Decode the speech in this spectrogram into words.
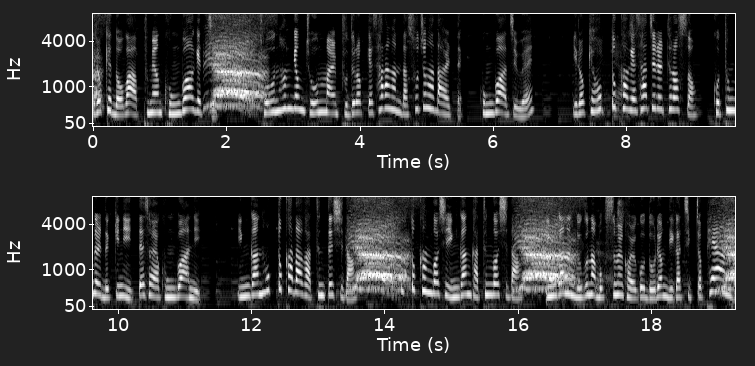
이렇게 너가 아프면 공부하겠지. 좋은 환경 좋은 말 부드럽게 사랑한다 소중하다 할 때 공부하지 왜? 이렇게 혹독하게 사지를 틀었어. 고통들 느끼니 이때서야 공부하니. 인간 혹독하다 같은 뜻이다. 혹독한 것이 인간 같은 것이다. 인간은 누구나 목숨을 걸고 노력 네가 직접 해야 한다.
